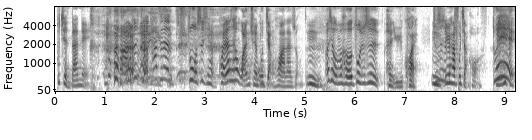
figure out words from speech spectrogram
不简单呢、就觉得他真的做事情很快，但是他完全不讲话那种的，嗯，而且我们合作就是很愉快。就是因为他不讲话，对，对，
